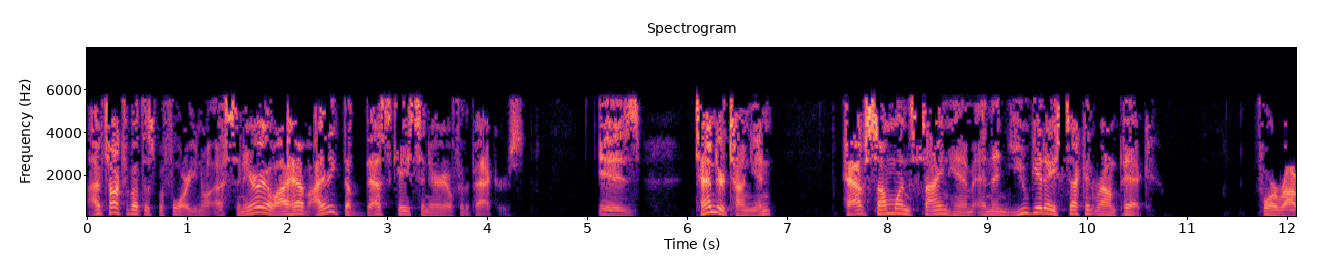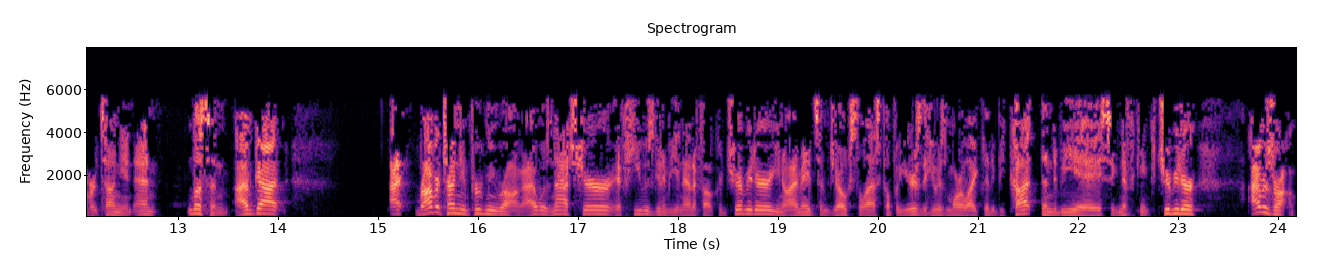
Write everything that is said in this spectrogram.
I've talked about this before. You know, a scenario I have, I think the best case scenario for the Packers is tender Tonyan, Have someone sign him, and then you get a second round pick for Robert Tonyan. And listen, I've got I, Robert Tonyan proved me wrong. I was not sure if he was going to be an NFL contributor. You know, I made some jokes the last couple of years that he was more likely to be cut than to be a significant contributor. I was wrong.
